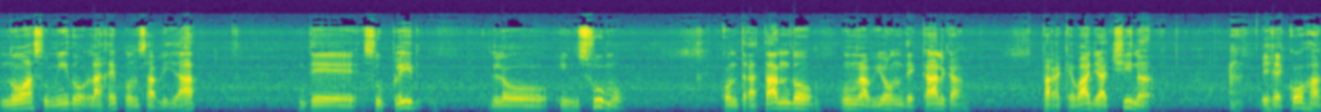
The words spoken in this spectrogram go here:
no ha asumido la responsabilidad de suplir los insumos contratando un avión de carga para que vaya a China y recoja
